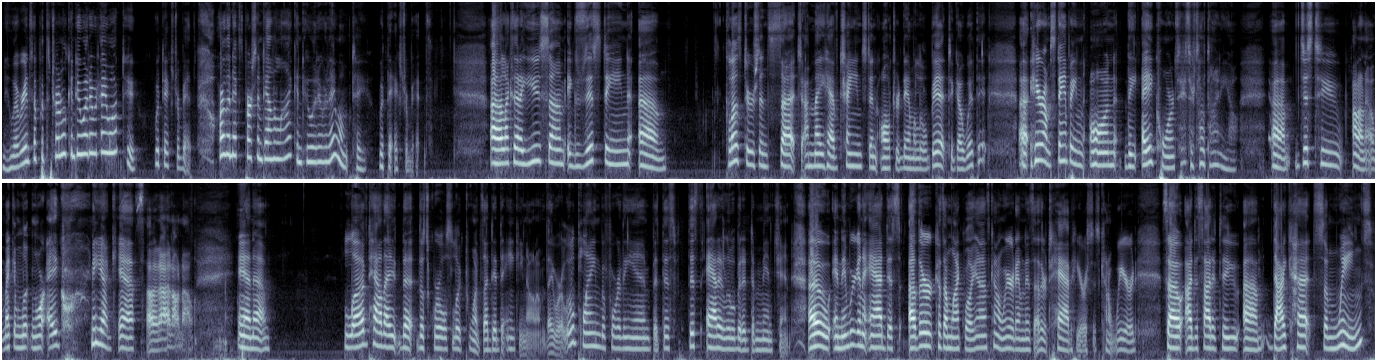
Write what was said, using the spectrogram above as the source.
And whoever ends up with the journal can do whatever they want to with the extra bits. Or the next person down the line can do whatever they want to with the extra bits. Uh, like I said, I used some existing um, clusters and such. I may have changed and altered them a little bit to go with it. Uh, here I'm stamping on the acorns. These are so tiny, y'all. Um, just to, I don't know, make them look more acorny, I guess. I, I don't know. And um, loved how they the the squirrels looked once I did the inking on them. They were a little plain before the end, but this this added a little bit of dimension. Oh, and then we're going to add this other, because I'm like, well, yeah, it's kind of weird having this other tab here. It's just kind of weird. So I decided to um, die cut some wings.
